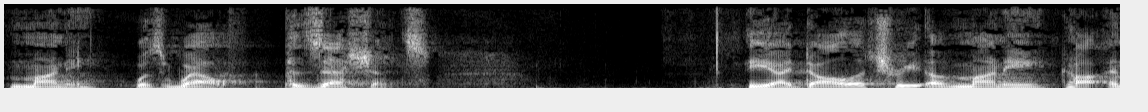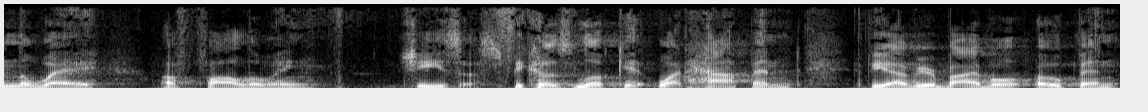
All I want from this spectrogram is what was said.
money, was wealth, possessions the idolatry of money got in the way of following Jesus. Because look at what happened. If you have your Bible open,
